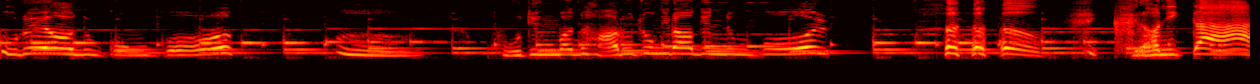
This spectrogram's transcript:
그래야 하는 건가? 아, 코딩만 하루 종일 하겠는걸? 그러니까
